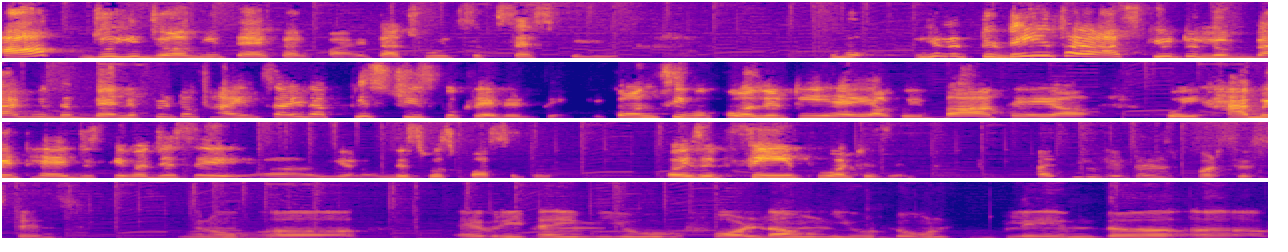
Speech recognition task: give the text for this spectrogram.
आप जो ये जर्नी तय कर पाए touch wood successfully you know today if i ask you to look back with the benefit of hindsight आप किस चीज़ को क्रेडिट देंगे? कौन सी वो क्वालिटी है या कोई बात है या कोई हैबिट है जिसकी वजह से you know this was possible or is it faith? What is it? I think it is persistence. You know uh, every time you fall down you don't blame the uh,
